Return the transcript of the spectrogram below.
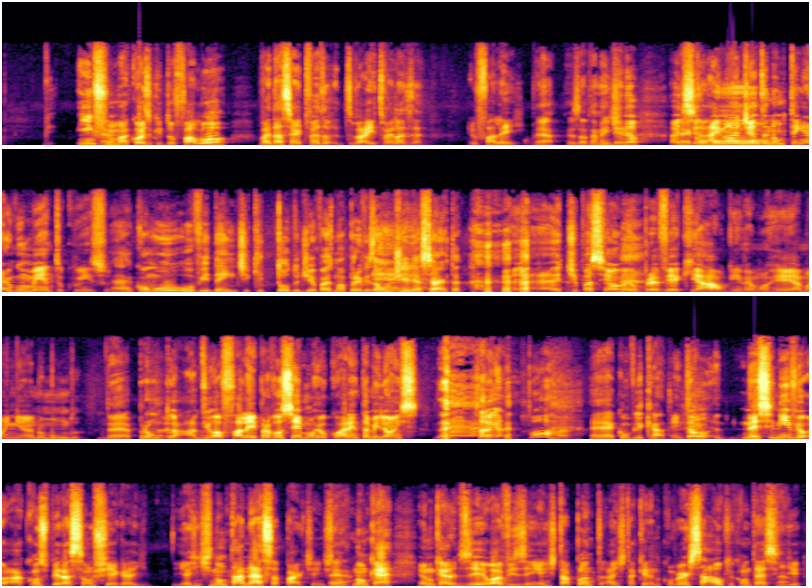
ínfima coisa que tu falou vai dar certo, vai, tu- aí tu vai lá dizer, eu falei? É, exatamente. Entendeu? Aí, É você- como- aí não adianta, não tem argumento com isso. É, como o vidente que todo dia faz uma previsão. Um É. dia ele acerta. É, é tipo assim, eu, eu prever que ah, alguém vai morrer amanhã no mundo. É, Tá pronto. ligado? Ah, viu? Eu falei pra você, morreu 40 milhões. Tá? Porra! É complicado. Então, nesse nível, a conspiração chega e, e a gente não tá nessa parte. A gente É. não, não quer. Eu não quero dizer, eu avisei. A gente tá planta, a gente tá querendo conversar. O que acontece É. de.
